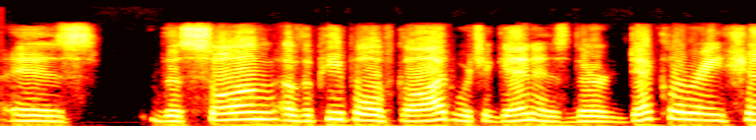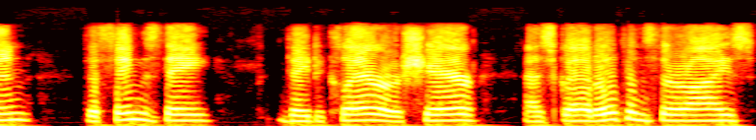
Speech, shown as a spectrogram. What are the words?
is the song of the people of God, which again is their declaration, the things they they declare or share as God opens their eyes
